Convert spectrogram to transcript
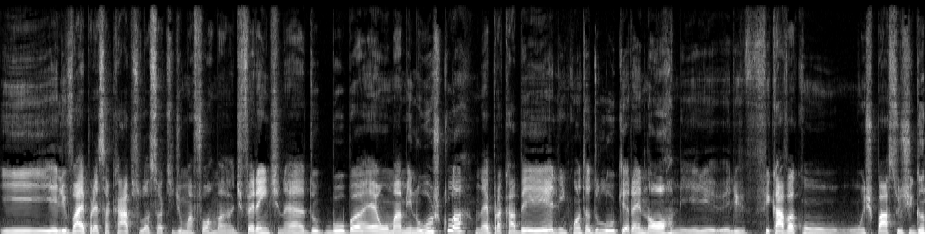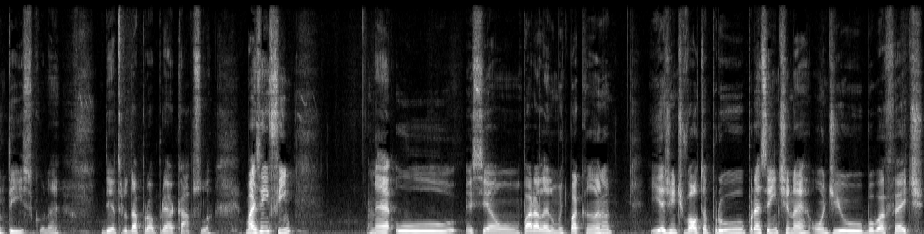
E ele vai para essa cápsula, só que de uma forma diferente, né? Do Buba é uma minúscula, né, para caber ele, enquanto a do Luke era enorme. Ele, ele ficava com um espaço gigantesco, né, dentro da própria cápsula. Mas enfim, né, o esse é um paralelo muito bacana. E a gente volta pro presente, né, onde o Boba Fett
